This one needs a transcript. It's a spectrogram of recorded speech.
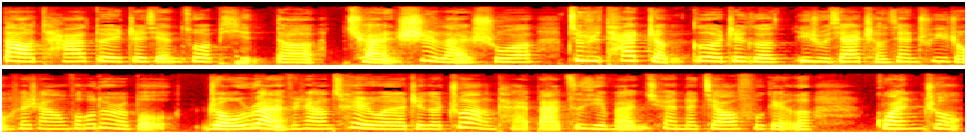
到他对这件作品的诠释来说，就是他整个这个艺术家呈现出一种非常 vulnerable、柔软、非常脆弱的这个状态，把自己完全的交付给了观众。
